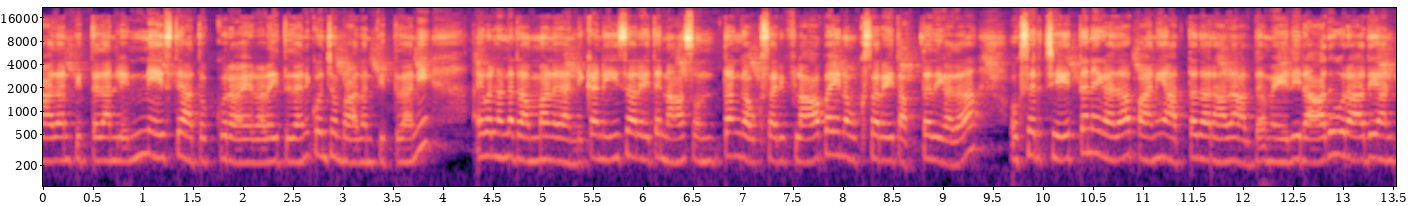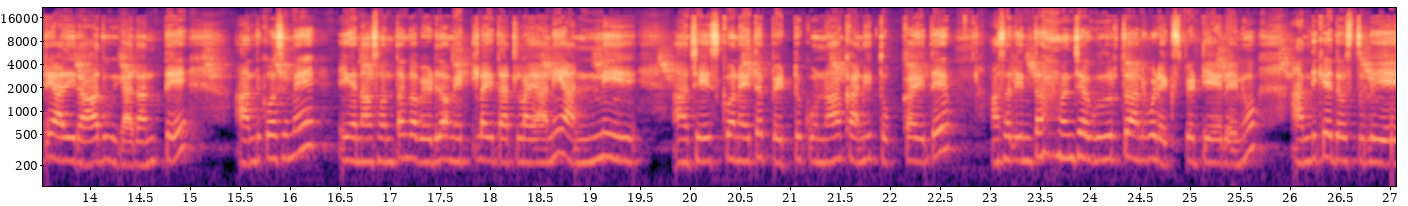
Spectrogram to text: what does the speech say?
బాధ అనిపిస్తుంది దాంట్లో ఎన్ని వేస్తే ఆ తొక్కు రెడీ అవుతుందని కొంచెం బాధ అనిపిస్తుందని ఎవరన్నా రమ్మనేదాన్ని కానీ ఈసారి అయితే నా సొంతంగా ఒకసారి ఫ్లాప్ అయిన ఒకసారి అయితే అత్తది కదా. ఒకసారి చేస్తేనే కదా పని అత్తదా రాదా అర్థమయ్యేది. రాదు రాదు అంటే అది రాదు ఇక అది అంతే అందుకోసమే ఇక నా సొంతంగా పెడదాం ఎట్లయితే అట్లా అని అన్నీ చేసుకొని అయితే పెట్టుకున్నా. కానీ తొక్క అయితే అసలు ఇంత మంచిగా కుదురుతా అని కూడా ఎక్స్పెక్ట్ చేయలేను. అందుకే దోస్తులు ఏ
